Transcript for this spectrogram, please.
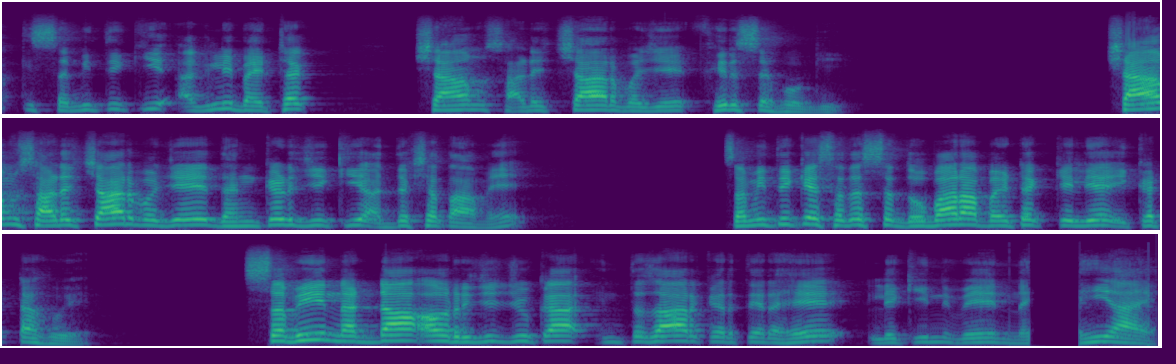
कि समिति की अगली बैठक शाम साढ़े चार बजे फिर से होगी। शाम साढ़े चार बजे धनखड़ जी की अध्यक्षता में समिति के सदस्य दोबारा बैठक के लिए इकट्ठा हुए। सभी नड्डा और रिजिजू का इंतज़ार करते रहे, लेकिन वे नहीं आए।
